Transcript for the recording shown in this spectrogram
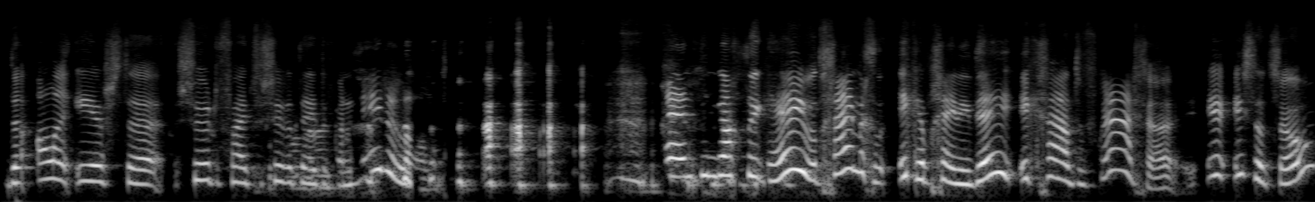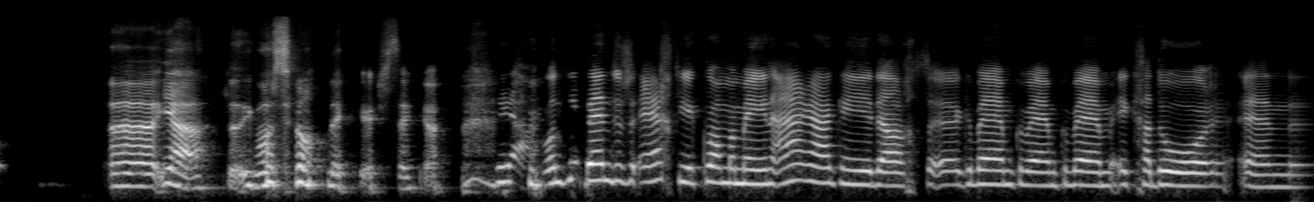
de allereerste Certified Facilitator van Nederland? en toen dacht ik, hé, hey, wat geinig. Ik heb geen idee. Ik ga het vragen. Is dat zo? Uh, ja, ik was wel de eerste, ja. Ja, want je bent dus echt, je kwam ermee in aanraking en je dacht, uh, kabam, kabam, kabam, ik ga door en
